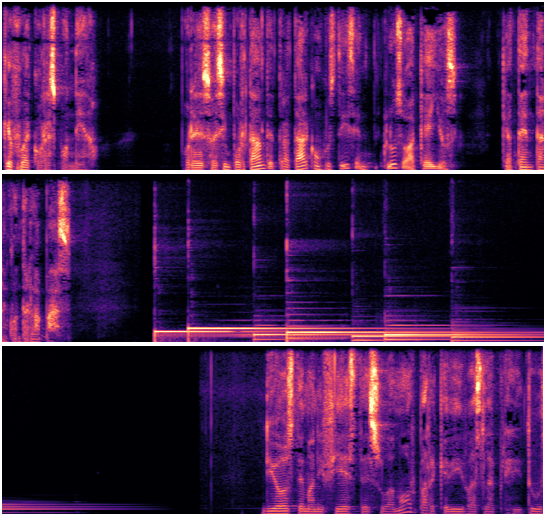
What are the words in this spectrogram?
que fue correspondido. Por eso es importante tratar con justicia incluso a aquellos que atentan contra la paz. Dios te manifieste su amor para que vivas la plenitud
